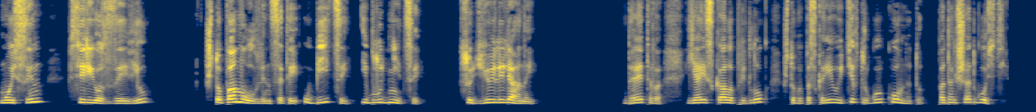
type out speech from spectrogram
мой сын всерьез заявил, что помолвлен с этой убийцей и блудницей, судьей Лилианой. До этого я искала предлог, чтобы поскорее уйти в другую комнату, подальше от гостей.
